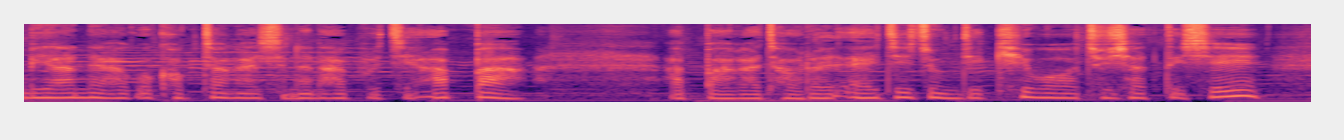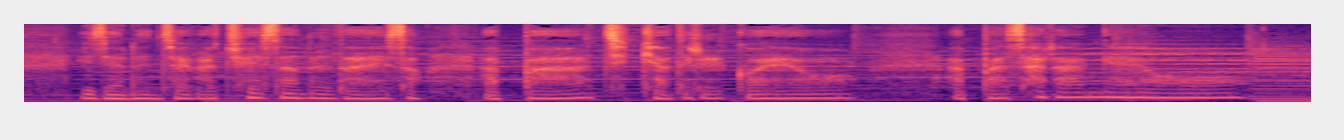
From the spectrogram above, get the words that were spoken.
미안해하고 걱정하시는 아버지, 아빠. 아빠가 저를 애지중지 키워주셨듯이 이제는 제가 최선을 다해서 아빠 지켜드릴 거예요. 아빠 사랑해요.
